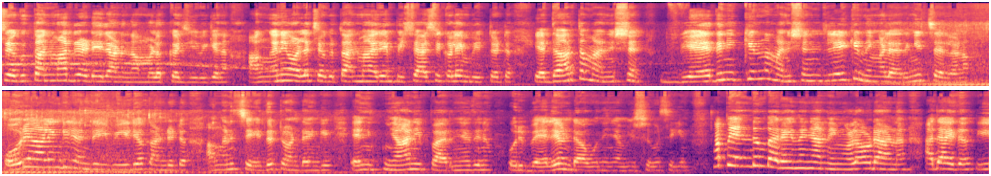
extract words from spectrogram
ചെകുത്താന്മാരുടെ ഇടയിലാണ് നമ്മളൊക്കെ ജീവിക്കുന്നത്. അങ്ങനെയുള്ള ചെകുത്താന്മാരെയും പിശാശികളെയും വിട്ടിട്ട് യഥാർത്ഥ മനുഷ്യൻ വേദനിക്കുന്ന മനുഷ്യനിലേക്ക് നിങ്ങൾ ഇറങ്ങിച്ചെല്ലണം. ഒരാളെങ്കിലും എന്റെ ഈ വീഡിയോ കണ്ടിട്ട് അങ്ങനെ ചെയ്തിട്ടുണ്ടെങ്കിൽ എനിക്ക് ഞാൻ ഈ പറഞ്ഞതിന് ഒരു വിലയുണ്ടാവുമെന്ന് ഞാൻ വിശ്വസിക്കും അപ്പോൾ എന്തും പറയുന്നത് ഞാൻ നിങ്ങളോടാണ്. അതായത് ഈ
